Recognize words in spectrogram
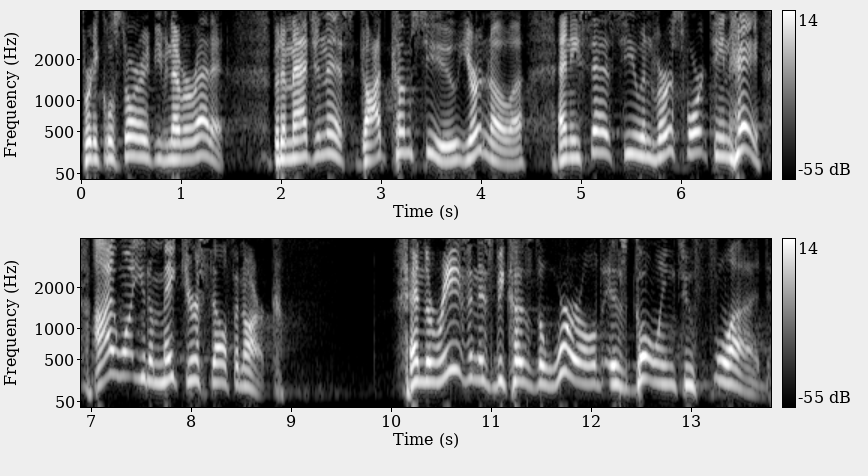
Pretty cool story if you've never read it. But imagine this God comes to you, you're Noah, and he says to you in verse 14, Hey, I want you to make yourself an ark. And the reason is because the world is going to flood.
